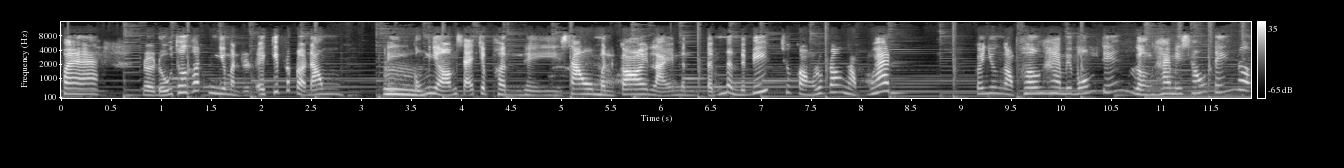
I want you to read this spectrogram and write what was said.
khoa rồi đủ thứ hết. Nhưng mà ekip rất là đông thì ừ. cũng nhờ ông xã chụp hình thì sau mình coi lại mình tỉnh mình mới biết. Chứ còn lúc đó ngọc quá coi như ngọc hơn 24 tiếng gần 26 tiếng đó.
